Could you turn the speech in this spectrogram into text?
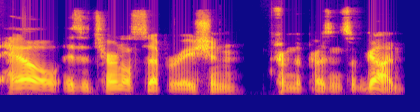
Hell is eternal separation from the presence of God.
